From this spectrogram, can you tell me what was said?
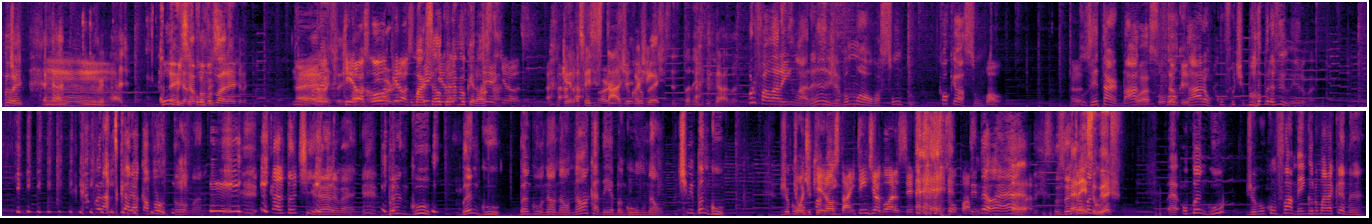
Foi. tipo, É Hum. verdade. Cúmplice, né? O famoso laranja, né? É. Laranja, Queiroz, ô Orange. Queiroz. O Marcelo Coelho é meu Queiroz. Vem, Queiroz. O Queiroz fez estágio com a gente, Black. você não tá nem ligado. Por falar em laranja, vamos ao assunto. Qual que é o assunto? Qual? Os retardados O é o voltaram com o futebol brasileiro, velho. Campeonato Carioca voltou, mano. Os caras tão tirando, velho. Bangu. Bangu. Bangu, não, não, não a cadeia Bangu 1, não. O time Bangu. Jogou Que onde o o Queiroz tá. Entendi agora. Você finalizou o papo. Entendeu? É. É. Os dois Era estão esse o Bangu. gancho? É, o Bangu jogou com o Flamengo no Maracanã.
